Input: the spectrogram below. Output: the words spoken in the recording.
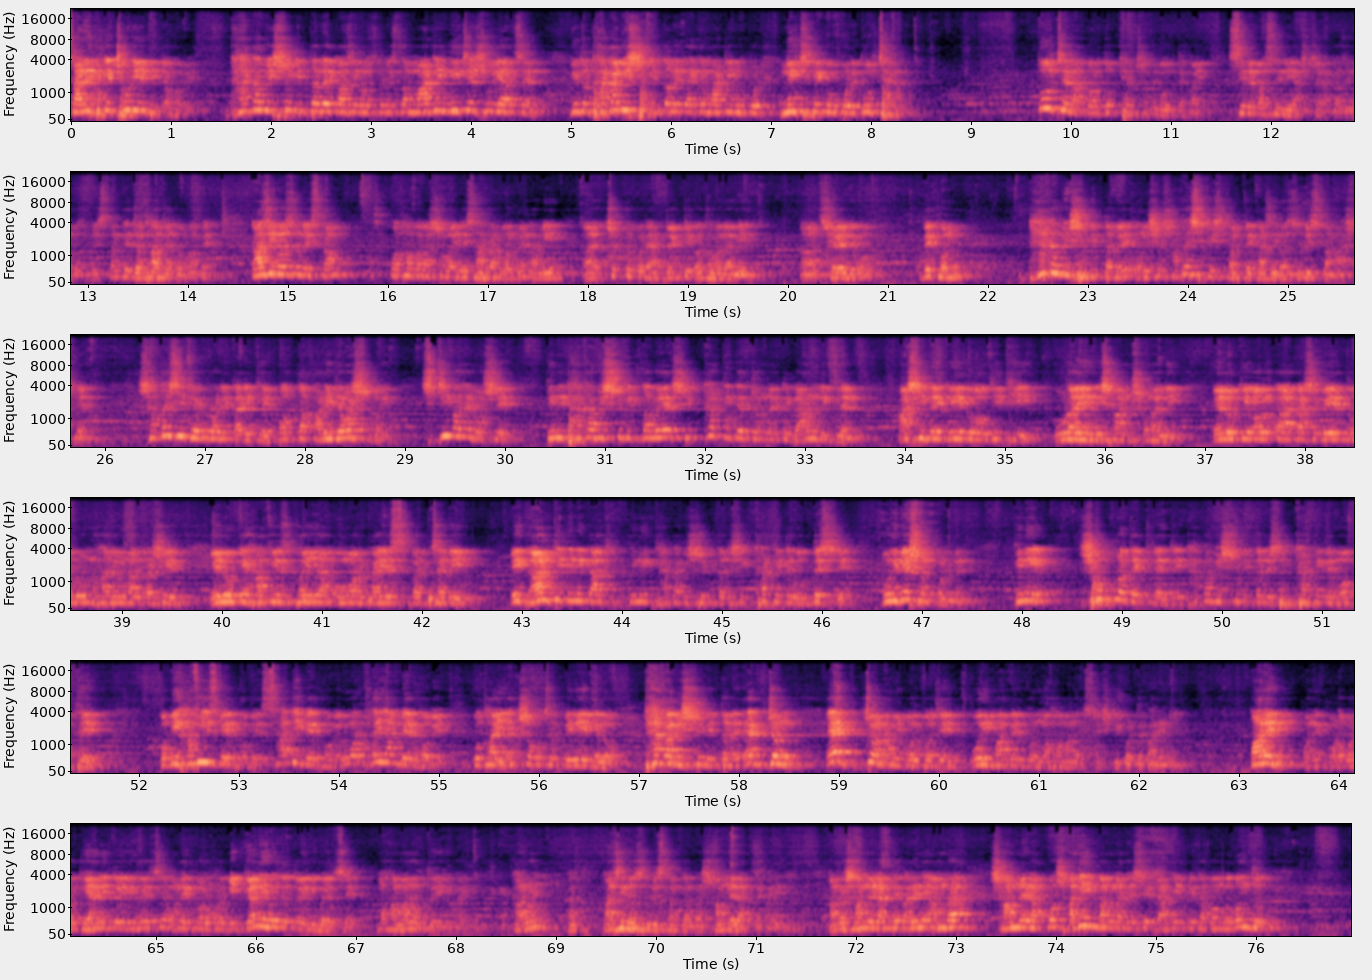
চারিদিকে ছড়িয়ে দিতে হবে। ঢাকা বিশ্ববিদ্যালয়ের কাজী নজরুল ইসলাম মাটির নিচে শুয়ে আছেন, কিন্তু ঢাকা বিশ্ববিদ্যালয় তাকে মাটির উপর, নিচ থেকে উপরে তুলছে না। তুলছে না বড় সাথে বলতে হয়। সিলেবাসে নিয়ে আসছে না কাজী নজরুল ইসলামকে যথাযথভাবে। কাজী নজরুল ইসলাম, কথা বলার সময় নিয়ে স্যাররা বলবেন, আমি ছোট্ট করে আর দু একটি কথা বলে আমি ছেড়ে দেব। দেখুন, ঢাকা বিশ্ববিদ্যালয়ে উনিশশো সাতাশ খ্রিস্টাব্দে কাজী নজরুল ইসলাম আসলেন। সাতাশে ফেব্রুয়ারি তারিখে পদ্মা পাড়ি দেওয়ার সময় স্টিমারে বসে তিনি ঢাকা বিশ্ববিদ্যালয়ের শিক্ষার্থীদের জন্য একটি গান লিখলেন। আসিলে কে গো অতিথি উড়াইয়ে নিশান সোনালি। এলো কি অলকা আকাশ বেয়ে তরুণ হারুন রশিদ। এলো কে হাফিজ ভৈয়াম, উমর কায়েস গজ্জালি। এই গানটি তিনি কাজ তিনি ঢাকা বিশ্ববিদ্যালয়ের শিক্ষার্থীদের উদ্দেশ্যে পরিবেশন করলেন। তিনি স্বপ্ন দেখলেন যে ঢাকা বিশ্ববিদ্যালয়ের শিক্ষার্থীদের মধ্যে কবি হাফিজ বের হবে, সাদি বের হবে, উমর খৈয়াম বের হবে, কোথায় একশো বছর পেরিয়ে গেল, ঢাকা বিশ্ববিদ্যালয়ে একজন একজন আমি বলব যে ওই মাপের কোন মহামানব সৃষ্টি করতে পারেনি। পারেন। অনেক বড় বড় জ্ঞানী তৈরি হয়েছে, অনেক বড় বড় বিজ্ঞানী হয়তো তৈরি হয়েছে, মহামানব তৈরি হয়নি। কারণ কাজী নজরুল ইসলামকে আমরা সামনে রাখতে পারিনি। আমরা সামনে রাখতে পারিনি, আমরা সামনে রাখব স্বাধীন বাংলাদেশের জাতির পিতা বঙ্গবন্ধু।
